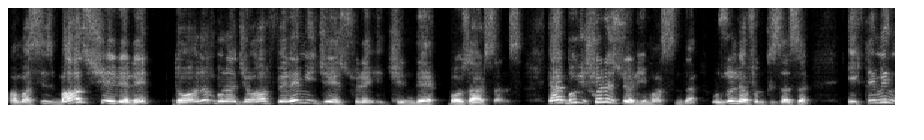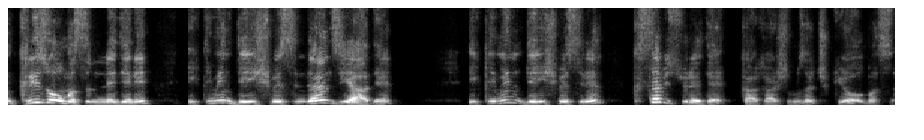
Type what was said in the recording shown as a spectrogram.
Ama siz bazı şeyleri doğanın buna cevap veremeyeceği süre içinde bozarsanız. Yani bu şöyle söyleyeyim aslında uzun lafın kısası. İklimin kriz olmasının nedeni iklimin değişmesinden ziyade iklimin değişmesinin kısa bir sürede kar- karşımıza çıkıyor olması.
